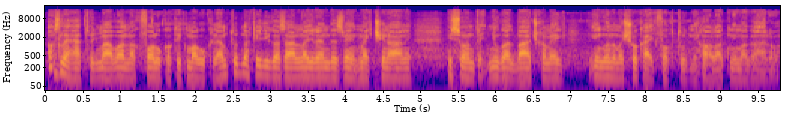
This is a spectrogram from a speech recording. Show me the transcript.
Az lehet, hogy már vannak faluk, akik maguk nem tudnak egy igazán nagy rendezvényt megcsinálni, viszont egy nyugatbácska még én gondolom, hogy sokáig fog tudni hallatni magáról.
